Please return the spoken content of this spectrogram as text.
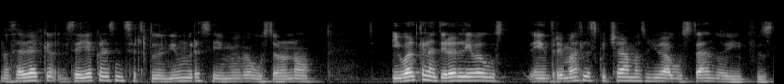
no sabía que seguía con esa incertidumbre si me iba a gustar o no igual que la anterior le iba a entre más la escuchaba más me iba gustando y pues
